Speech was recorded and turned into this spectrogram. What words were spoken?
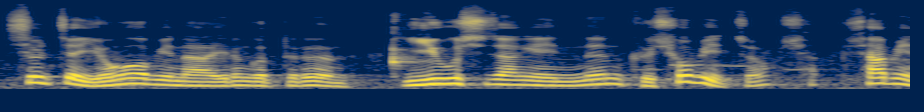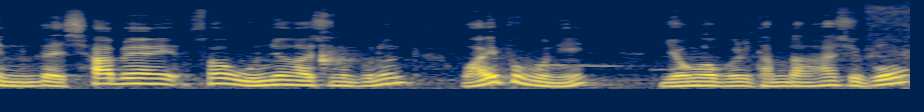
실제 영업이나 이런 것들은 이후 시장에 있는 그 숍이 있죠. 샵, 샵이 있는데 샵에서 운영하시는 분은 와이프분이 영업을 담당하시고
